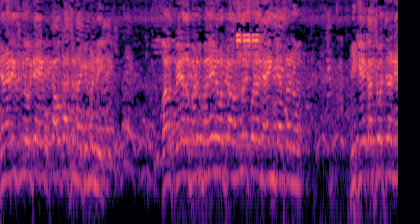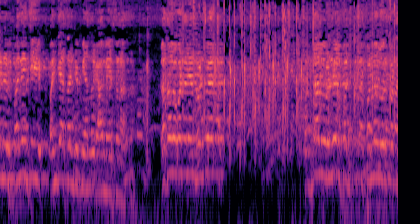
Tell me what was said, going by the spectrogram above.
నేను. అడుగుతుంది ఒకటే ఒక్క అవకాశం నాకు ఇవ్వండి. వాళ్ళ పేద బడుగు బలైన వర్గాలందరికీ కూడా న్యాయం చేస్తాను. మీకు ఏ కష్టం వచ్చినా నేను స్పందించి పనిచేస్తానని చెప్పి అందరికి హామీ ఇస్తున్నాను గతంలో కూడా నేను రెండు వేల పద్నాలుగు రెండు వేల పద్- పంతొమ్మిది వరకు కూడా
